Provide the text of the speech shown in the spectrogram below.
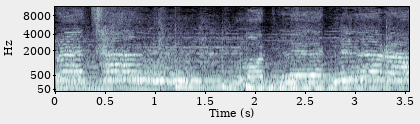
กระทั่งหมดเลือดเนื้อเรา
